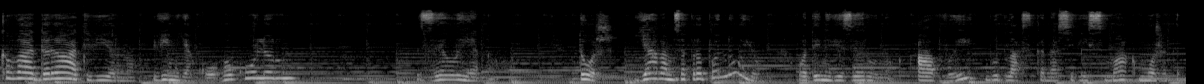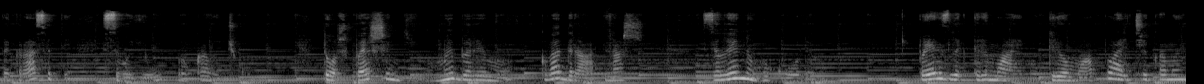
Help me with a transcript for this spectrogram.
квадрат, вірно. Він якого кольору? Зеленого. Тож, я вам запропоную один візерунок, а ви, будь ласка, на свій смак можете прикрасити свою рукавичку. Тож, першим ділом ми беремо квадрат наш зеленого кольору. Пензлик тримаємо трьома пальчиками,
